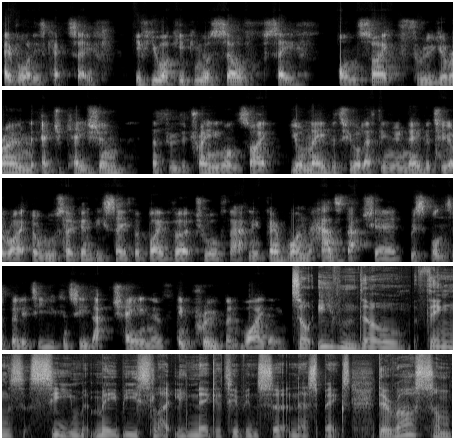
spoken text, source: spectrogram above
everyone is kept safe. If you are keeping yourself safe on site through your own education and through the training on site, your neighbor to your left and your neighbor to your right are also going to be safer by virtue of that. And if everyone has that shared responsibility, you can see that chain of improvement widening. So even though things seem maybe slightly negative in certain aspects, there are some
